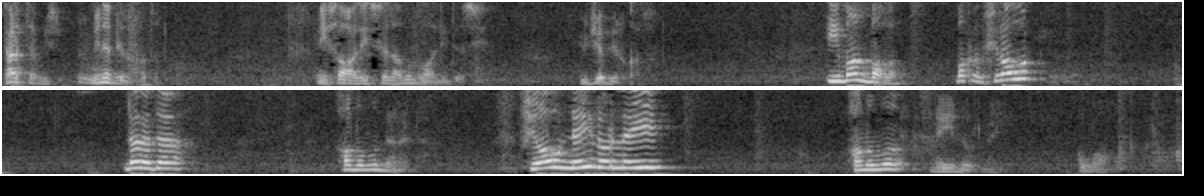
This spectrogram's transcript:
Tertemiz, mümine bir kadın. İsa aleyhisselamın validesi. Yüce bir kadın. İman bağı. Bakın Firavun nerede? Hanımı nerede? Firavun neyin örneği? Hanımı neyin örneği? Allahu Ekber.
